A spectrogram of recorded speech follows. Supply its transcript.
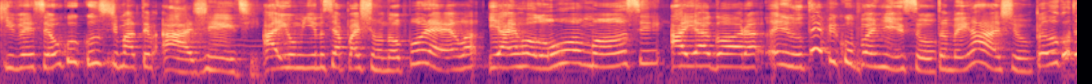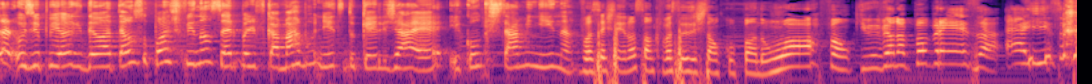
que venceu o concurso de matemática. Ah, gente. Aí o menino se apaixonou por ela. E aí rolou um romance. Aí agora ele não teve culpa nisso. Também acho. Pelo contrário, o Deep Young deu até um suporte financeiro para ele ficar mais bonito do que ele já é e conquistar a menina. Vocês têm noção que vocês estão culpando um órfão que viveu na pobreza? É isso que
